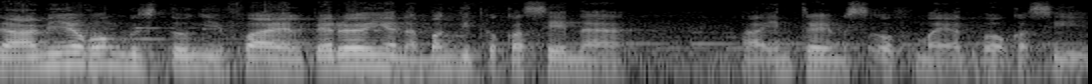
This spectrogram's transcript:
Dami akong gustong i-file, pero yun, nabanggit ko kasi na uh, in terms of my advocacy,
